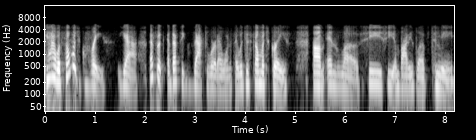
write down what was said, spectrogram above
yeah, with so much grace yeah, that's what that's the exact word I want to say. With just so much grace um, and love, she she embodies love to me,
